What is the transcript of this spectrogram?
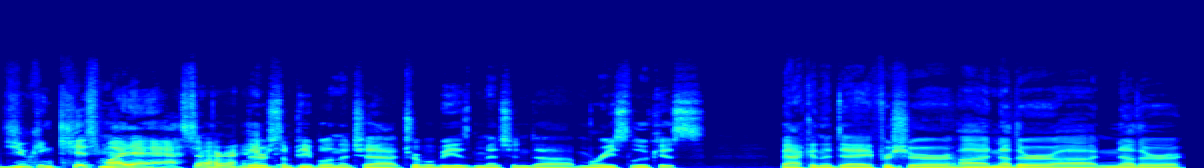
you can kiss my ass. All right. There's some people in the chat. Triple B has mentioned uh, Maurice Lucas back in the day for sure. Mhm. Uh, another uh, another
